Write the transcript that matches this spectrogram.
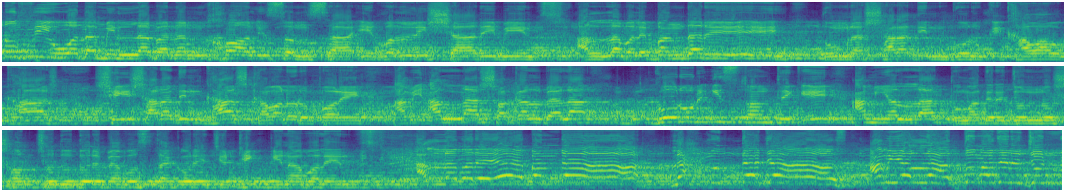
ফারসি ওয়া খালিসান সাইগাল লিশারিবিন। আল্লাহ বলে, বান্দারে, তোমরা সারাদিন গরুকে খাওয়াও ঘাস, সেই সারাদিন ঘাস খাওয়ানোর পরে আমি আল্লাহ গরুর স্তন থেকে আমি আল্লাহ তোমাদের জন্য স্বচ্ছ দুধের ব্যবস্থা করেছি। ঠিক কিনা বলেন? আল্লাহ বলে আমি আল্লাহ তোমাদের জন্য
